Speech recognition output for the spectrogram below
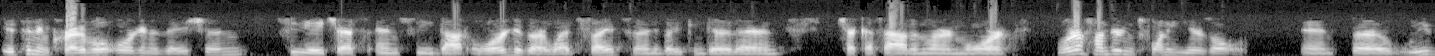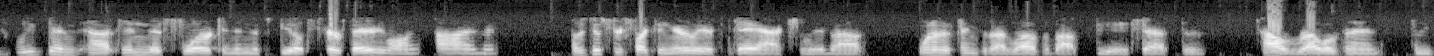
it's an incredible organization. CHSNC.org is our website, so anybody can go there and check us out and learn more. We're 120 years old, and so we've we've been uh, in this work and in this field for a very long time. And I was just reflecting earlier today, actually, about one of the things that I love about CHS is how relevant we've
